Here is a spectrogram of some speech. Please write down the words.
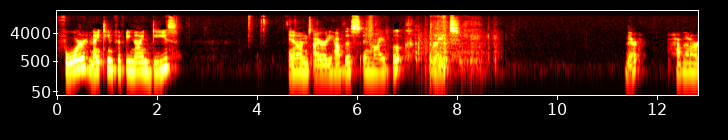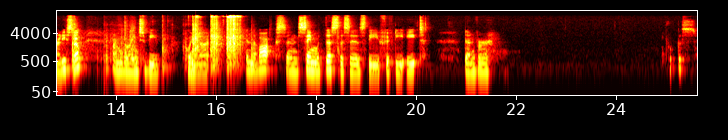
four 1959 Ds and I already have this in my book right there. Have that already. So I'm going to be putting that in the box. And same with this. This is the 58 Denver. Focus.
